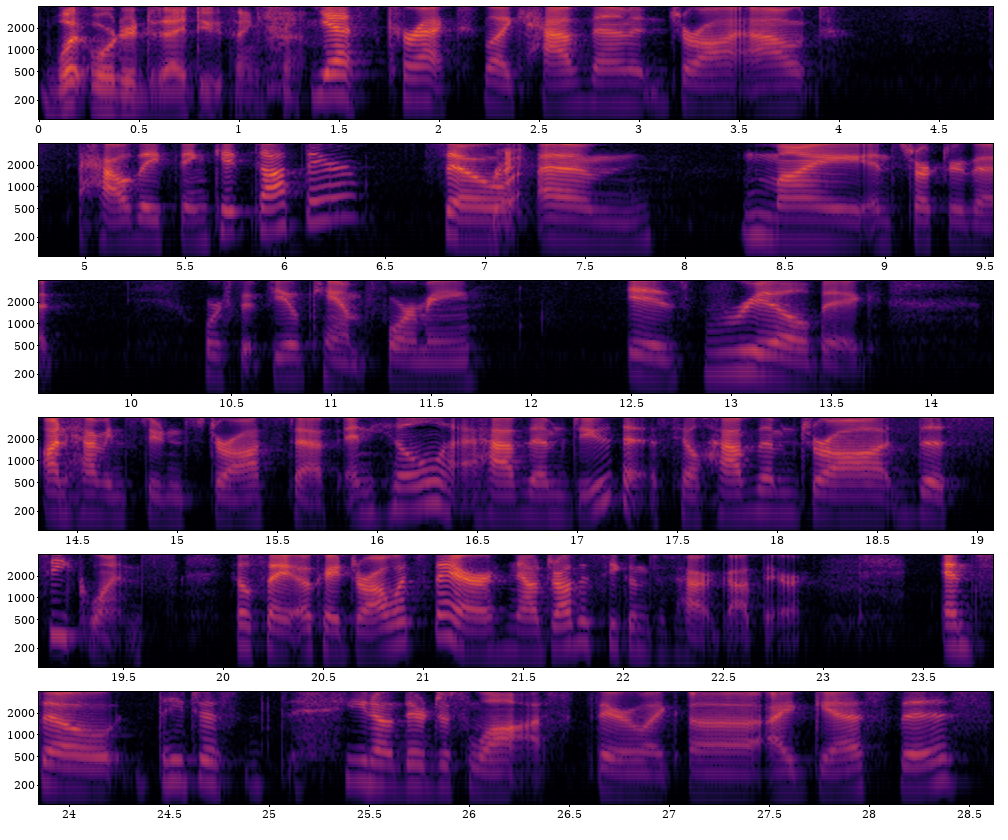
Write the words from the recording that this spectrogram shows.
what order did I do things in? yes correct like have them draw out how they think it got there so Right. um my instructor that works at field camp for me is real big on having students draw stuff and he'll have them do this. He'll have them draw the sequence. He'll say okay draw what's there. Now draw the sequence of how it got there. And so they just you know they're just lost. They're like uh i guess this.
